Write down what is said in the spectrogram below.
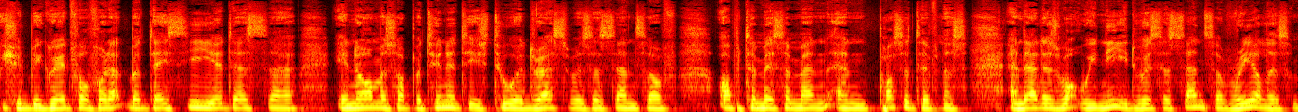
we should be grateful for that. But they see it as uh, enormous opportunities to address with a sense of optimism and, and positiveness, and that is what we need with a sense of realism.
